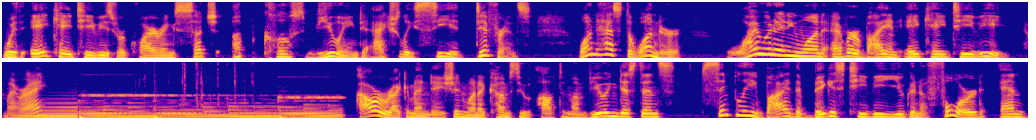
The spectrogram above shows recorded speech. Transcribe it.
With 8K TVs requiring such up-close viewing to actually see a difference, one has to wonder, why would anyone ever buy an 8K TV? Am I right? Our recommendation when it comes to optimum viewing distance simply buy the biggest TV you can afford and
